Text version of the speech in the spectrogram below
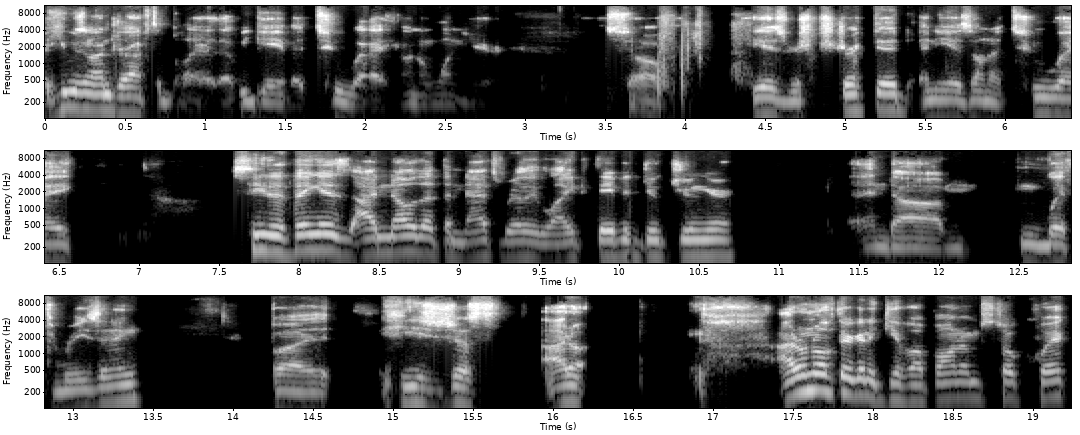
He was an undrafted player that we gave a two way on a one year. So he is restricted and he is on a two way. See, the thing is, I know that the Nets really like David Duke Jr. and um, with reasoning, but he's just I don't I don't know if they're gonna give up on him so quick.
